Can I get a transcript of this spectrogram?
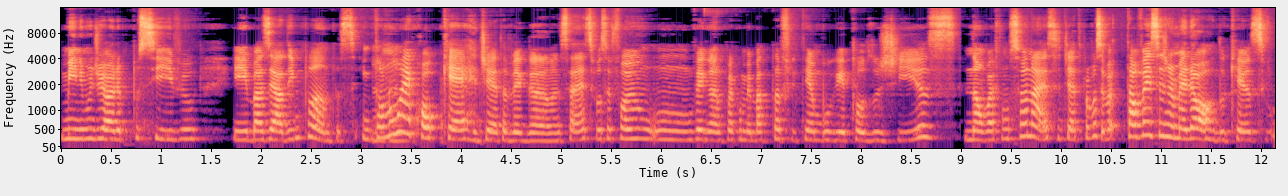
mínimo de óleo possível e baseado em plantas. Então Uhum. não é qualquer dieta vegana, né? Se você for um, um vegano que vai comer batata frita e hambúrguer todos os dias, não vai funcionar essa dieta pra você. Talvez seja melhor do que se-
